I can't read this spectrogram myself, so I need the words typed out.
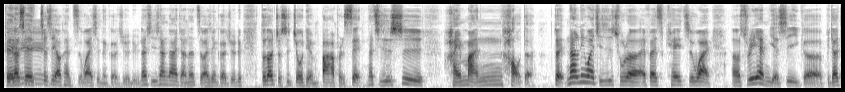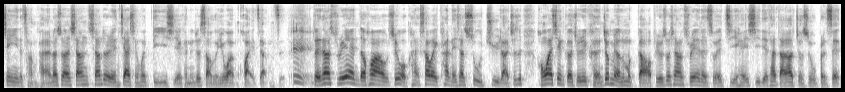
对，那所以就是要看紫外线的隔绝率。那其实像刚才讲，那紫外线隔绝率都到九十九点八 percent，那其实是还蛮好的。对，那另外其实除了 FSK 之外，呃，Three M 也是一个比较建议的厂牌。那虽然相相对而言价钱会低一些，可能就少个一万块这样子。嗯，对，那 Three M 的话，所以我看稍微看了一下数据啦，就是红外线隔绝率可能就没有那么高。比如说像 Three M 的所谓极黑系列，它达到九十五 percent。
